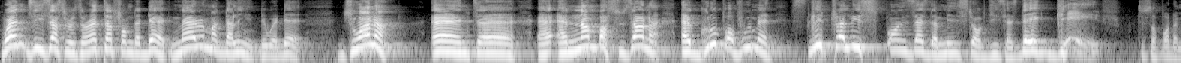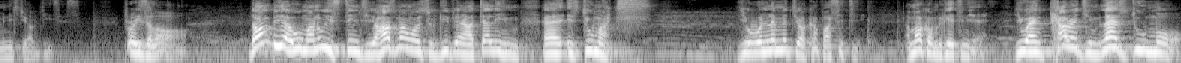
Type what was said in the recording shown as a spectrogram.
When Jesus resurrected from the dead, Mary Magdalene, they were there. Joanna, and uh, a, number, Susanna, a group of women literally sponsors the ministry of Jesus. They gave to support the ministry of Jesus. Praise the Lord. Don't be a woman who is stingy. Your husband wants to give you, and are telling him uh, it's too much. You will limit your capacity. I'm not communicating here. You encourage him. Let's do more.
